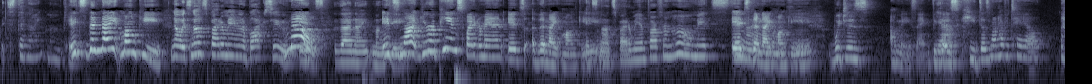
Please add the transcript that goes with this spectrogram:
It's the Night Monkey. It's the Night Monkey. no, it's not Spider Man in a black suit. No. it's the Night Monkey. It's not European Spider Man, it's the Night Monkey. It's not Spider Man Far From Home. It's the It's the Night monkey. which is amazing because Yeah. he does not have a tail. No,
